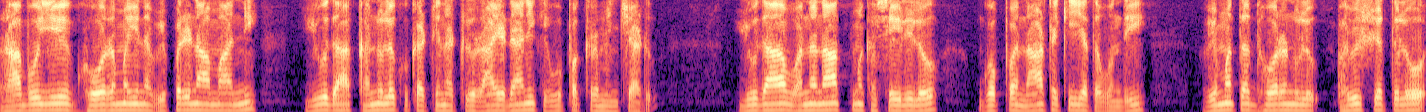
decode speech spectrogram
రాబోయే ఘోరమైన విపరిణామాన్ని యూదా కన్నులకు కట్టినట్లు రాయడానికి ఉపక్రమించాడు. యూదా వర్ణనాత్మక శైలిలో గొప్ప నాటకీయత ఉంది. విమత ధోరణులు భవిష్యత్తులో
